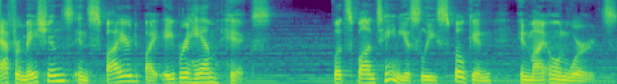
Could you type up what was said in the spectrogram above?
Affirmations inspired by Abraham Hicks, but spontaneously spoken in my own words.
